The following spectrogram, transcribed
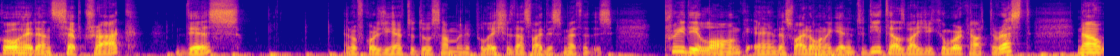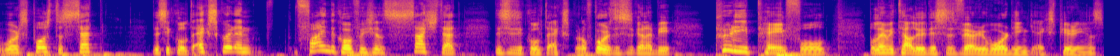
go ahead and subtract this. And of course, you have to do some manipulations. That's why this method is pretty long, and that's why I don't want to get into details, but you can work out the rest. Now, we're supposed to set this equal to x squared and find the coefficients such that this is equal to x squared. Of course, this is going to be pretty painful, but let me tell you, this is very rewarding experience.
